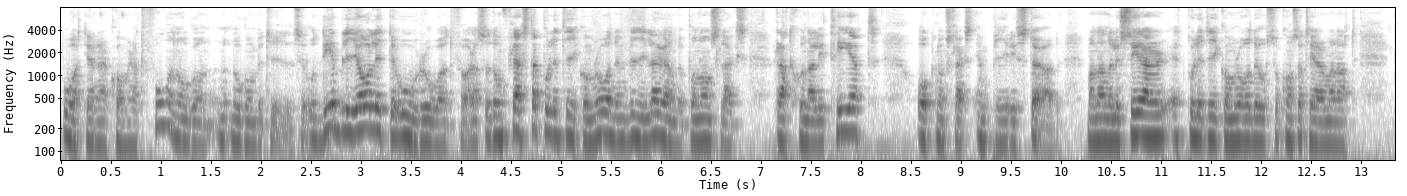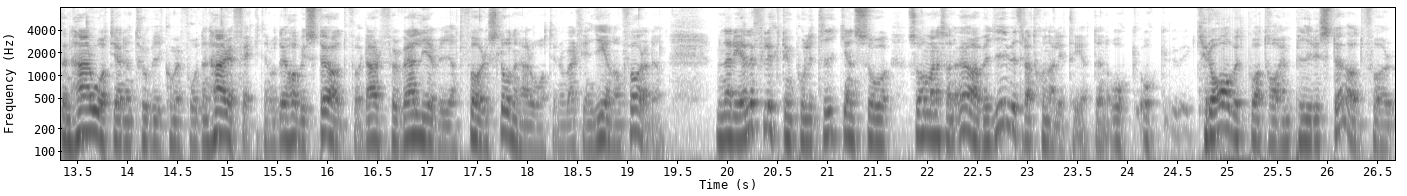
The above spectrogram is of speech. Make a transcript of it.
åtgärderna kommer att få någon, någon betydelse. Och det blir jag lite oroad för. Alltså de flesta politikområden vilar ju ändå på någon slags rationalitet och något slags empiriskt stöd. Man analyserar ett politikområde och så konstaterar man att den här åtgärden tror vi kommer få den här effekten och det har vi stöd för. Därför väljer vi att föreslå den här åtgärden och verkligen genomföra den. Men när det gäller flyktingpolitiken så, så har man nästan övergivit rationaliteten och, och kravet på att ha empiriskt stöd för,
